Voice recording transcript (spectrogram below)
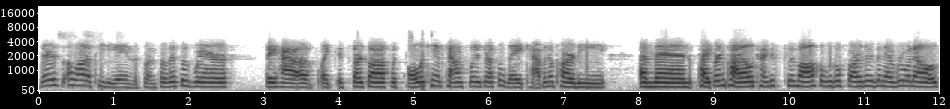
there's a lot of PDA in this one. So this is where they have like it starts off with all the camp counselors are at the lake having a party, and then Piper and Kyle kind of swim off a little farther than everyone else,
